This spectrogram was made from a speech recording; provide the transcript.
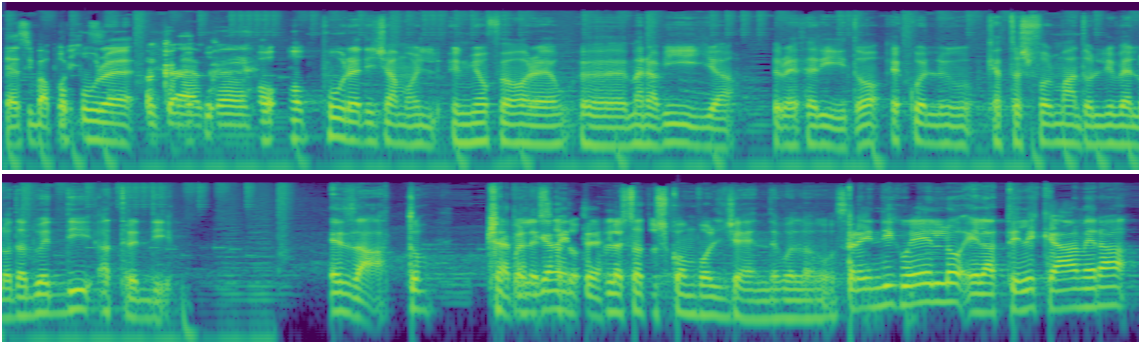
Eh, si vaporizza. Oppure, Ok, oppu- ok. o- oppure diciamo il, il mio fiore eh, meraviglia preferito è quello che ha trasformato il livello da 2D a 3D. esatto cioè quello, è stato, praticamente quello è stato sconvolgente quella cosa. prendi quello e la telecamera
